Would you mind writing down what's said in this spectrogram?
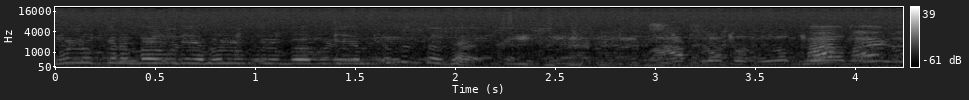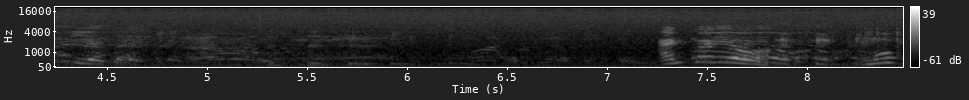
ભલું કરે બબડી ભલું કરે બબડી એમ બધું તો થાય. આન મુક.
